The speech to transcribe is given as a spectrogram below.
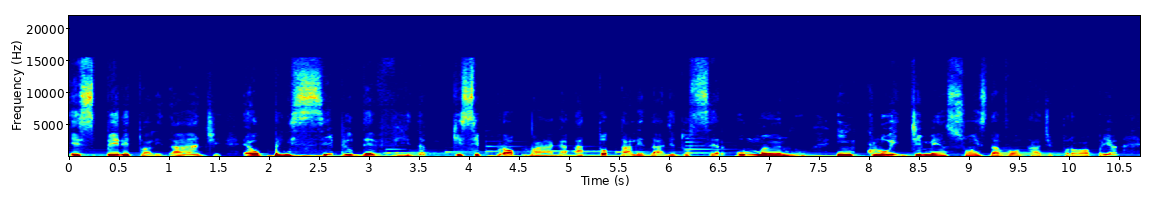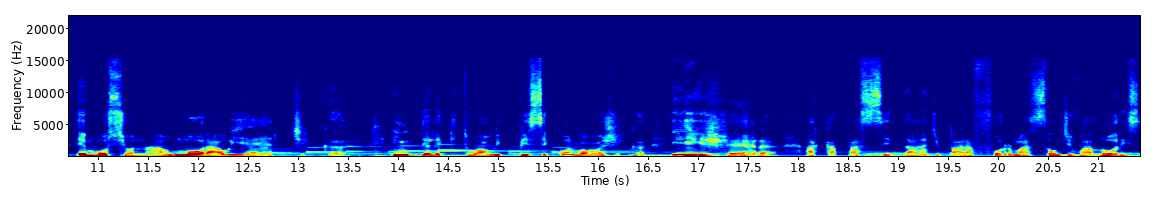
Espiritualidade é o princípio de vida que se propaga à totalidade do ser humano, inclui dimensões da vontade própria, emocional, moral e ética, intelectual e psicológica, e gera a capacidade para a formação de valores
